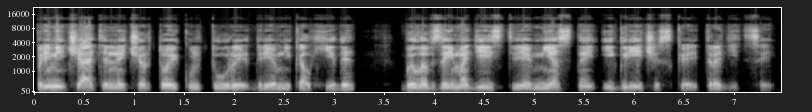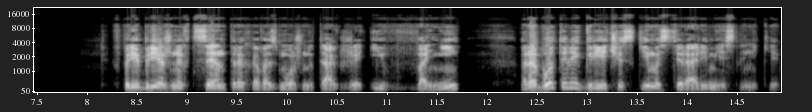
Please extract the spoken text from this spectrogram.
Примечательной чертой культуры древней Колхиды было взаимодействие местной и греческой традиций. В прибрежных центрах, а возможно также и в Вани, работали греческие мастера-ремесленники.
